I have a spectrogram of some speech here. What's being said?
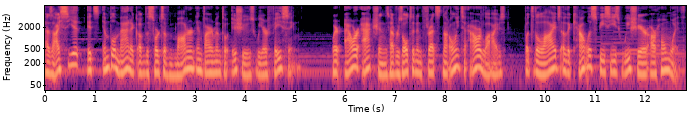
as I see it, it's emblematic of the sorts of modern environmental issues we are facing, where our actions have resulted in threats not only to our lives, but to the lives of the countless species we share our home with,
